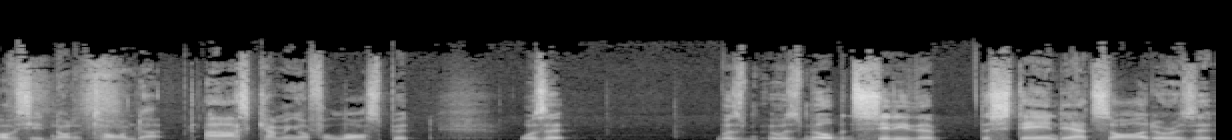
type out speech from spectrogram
obviously not a time to ask coming off a loss, but was it was was Melbourne City the the standout side, or is it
